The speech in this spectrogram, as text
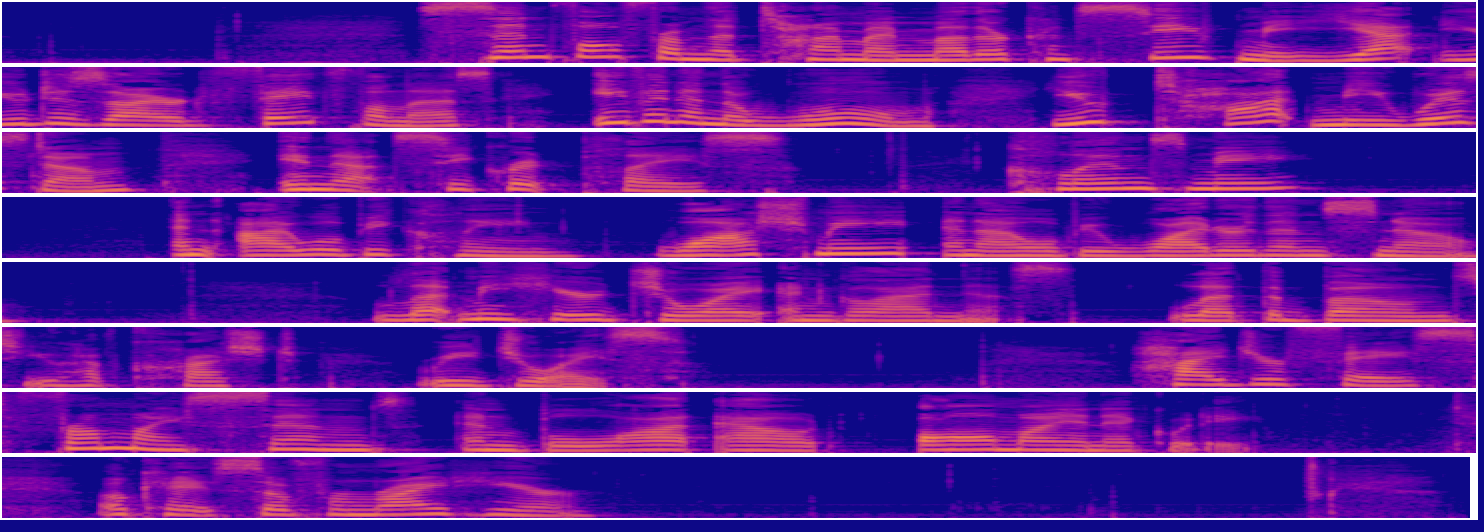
Sinful from the time my mother conceived me, yet you desired faithfulness even in the womb. You taught me wisdom in that secret place. Cleanse me, and I will be clean. Wash me, and I will be whiter than snow. Let me hear joy and gladness. Let the bones you have crushed rejoice. Hide your face from my sins and blot out all my iniquity. Okay, so from right here,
